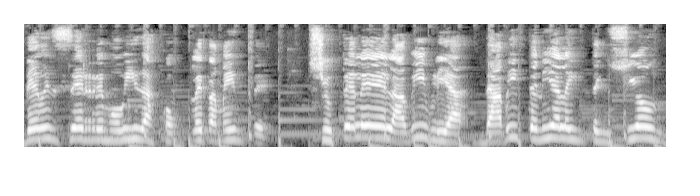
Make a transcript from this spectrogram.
deben ser removidas completamente. Si usted lee la Biblia, David tenía la intención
